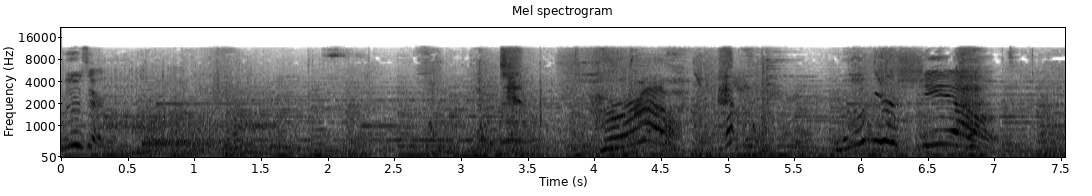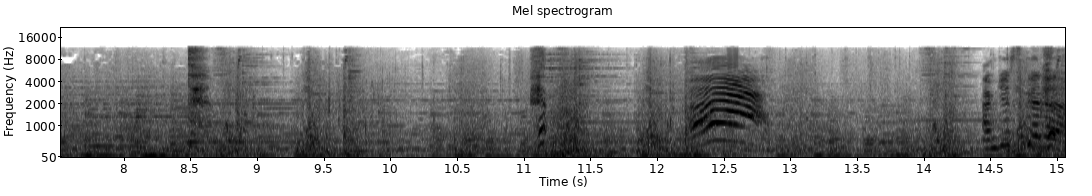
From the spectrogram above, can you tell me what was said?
Loser. Move your shield. Ah! I'm just gonna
